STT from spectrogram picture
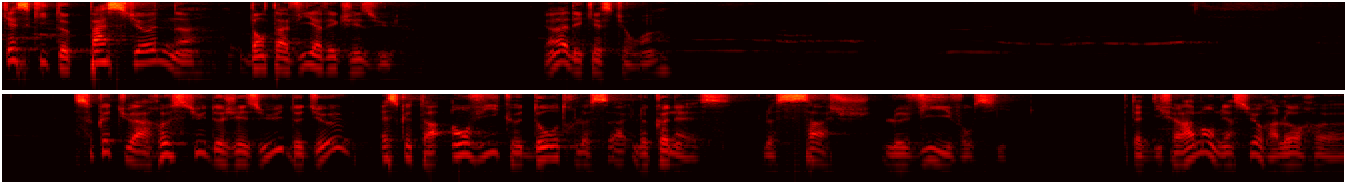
Qu'est-ce qui te passionne dans ta vie avec Jésus? Il y en a des questions. Hein ce que tu as reçu de Jésus, de Dieu, est-ce que tu as envie que d'autres le, connaissent, le sachent, le vivent aussi? Peut-être différemment, bien sûr, alors euh,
